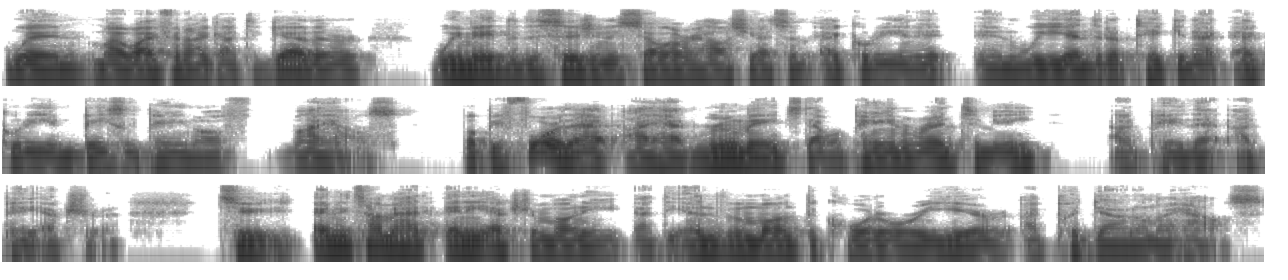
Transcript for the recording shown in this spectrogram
when my wife and I got together, we made the decision to sell her house. She had some equity in it, and we ended up taking that equity and basically paying off my house. But before that, I had roommates that were paying rent to me. I'd pay that. I'd pay extra to anytime I had any extra money at the end of a month, a quarter, or a year, I put down on my house.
